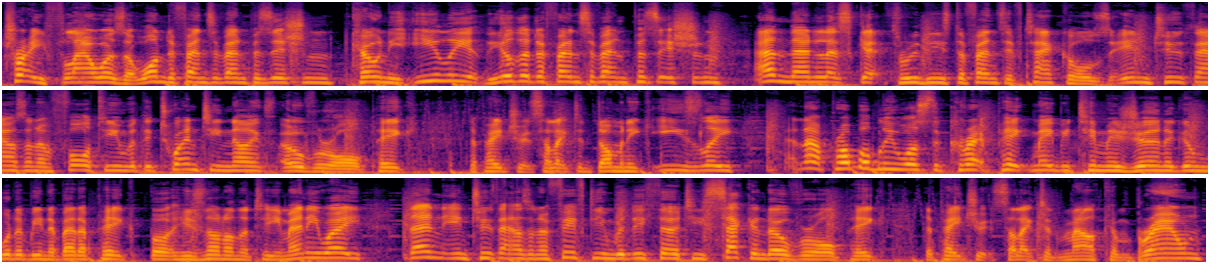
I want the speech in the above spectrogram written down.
Trey Flowers at one defensive end position, Kony Ealy at the other defensive end position, and then let's get through these defensive tackles. In 2014, with the 29th overall pick, the Patriots selected Dominique Easley, and that probably was the correct pick. Maybe Timmy Jernigan would have been a better pick, but he's not on the team anyway. Then in 2015, with the 32nd overall pick, the Patriots selected Malcolm Brown,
